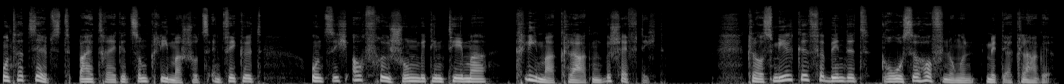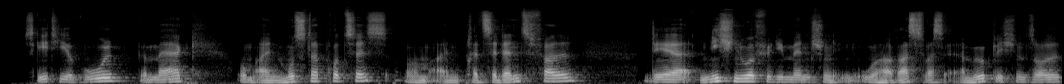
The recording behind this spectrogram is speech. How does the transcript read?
und hat selbst Beiträge zum Klimaschutz entwickelt und sich auch früh schon mit dem Thema Klimaklagen beschäftigt. Klaus Mielke verbindet große Hoffnungen mit der Klage. Es geht hier wohl gemerkt um einen Musterprozess, um einen Präzedenzfall, der nicht nur für die Menschen in Uharas was ermöglichen soll,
